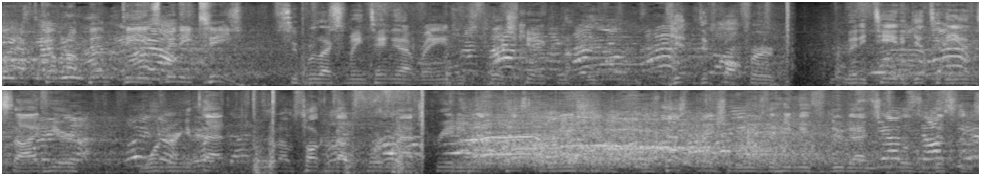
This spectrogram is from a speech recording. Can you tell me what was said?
left, coming up empty is Mini T. Superlek's maintaining that range with push kick. Not- it- Get difficult for Mini T to get to the inside here. Wondering if that, what I was talking about before the match, creating that desperation, those desperation moves that he needs to do to actually close the distance.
